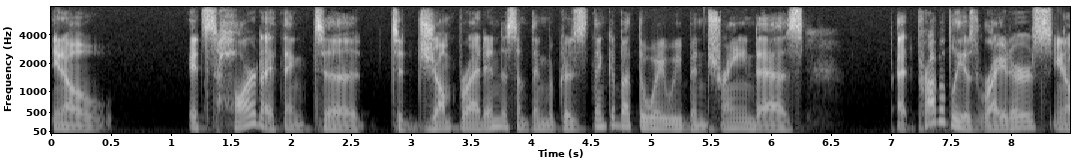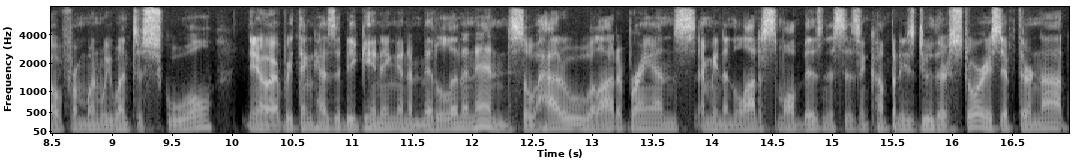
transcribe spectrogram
you know it's hard i think to to jump right into something because think about the way we've been trained as at, probably as writers you know from when we went to school you know everything has a beginning and a middle and an end. So how do a lot of brands i mean and a lot of small businesses and companies do their stories if they're not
